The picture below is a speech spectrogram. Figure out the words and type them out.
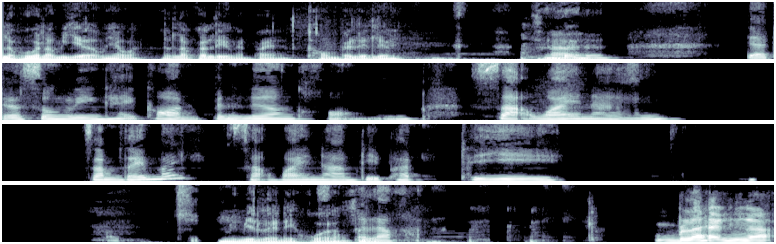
เราพูดว่าเรามีเยอะไม่ใช่วะแล้วเราก็ลืมกันไปถมไปเรื่อยใช่เออเดี๋ยวเดี๋ยวส่งลิงก์ให้ก่อนเป็นเรื่องของสระว่ายน้ำจำได้ไหมสระว่ายน้ำที่พัทยาโอเคๆไม่มีอะไรในหัวส่งไปแล้วค่ะแบงก์อะ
